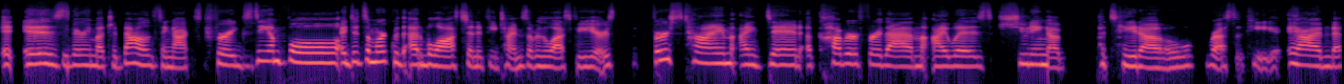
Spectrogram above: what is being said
it is very much a balancing act. For example, I did some work with Edible Austin a few times over the last few years. First time I did a cover for them, I was shooting a potato recipe. And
